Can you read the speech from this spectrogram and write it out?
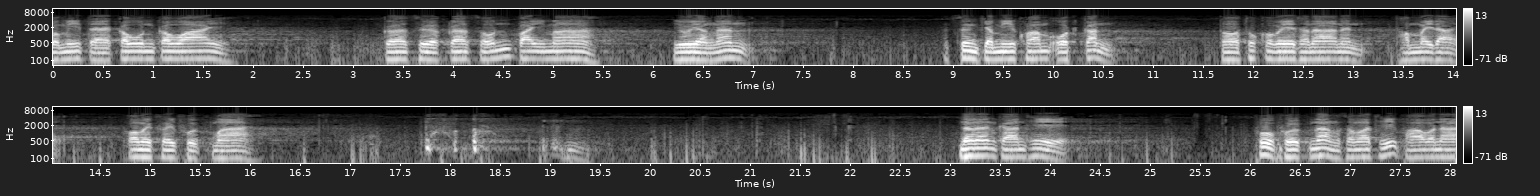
ก็มีแต่กวนกวาย กระเสือกกระสนไปมาอยู่อย่างนั้น ซึ่งจะมีความอดกั้น ต่อทุกขเวทนานั้นทำไม่ได้ เพราะไม่เคยฝึกมา ดังนั้นการที่ผู้ฝึกนั่งสมาธิภาวนา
